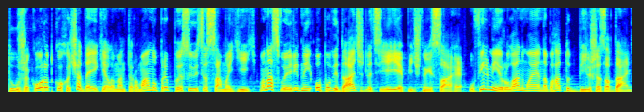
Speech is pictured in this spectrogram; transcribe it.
дуже коротко, хоча деякі елементи роману приписуються саме їй. Вона своєрідний оповідач для цієї епічної саги. У фільмі Ірулан має набагато більше завдань.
